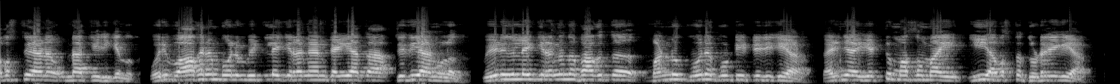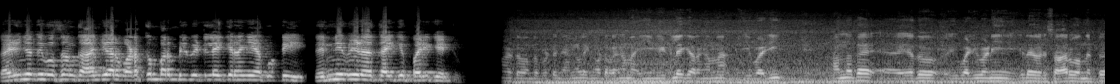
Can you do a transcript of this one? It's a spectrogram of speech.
അവസ്ഥയാണ് ഉണ്ടാക്കിയിരിക്കുന്നത്. ഒരു വാഹനം പോലും വീട്ടിലേക്ക് ഇറങ്ങാൻ കഴിയാത്ത സ്ഥിതിയാണുള്ളത്. വീടുകളിലേക്ക് ഇറങ്ങുന്ന ഭാഗത്ത് മണ്ണ് കൂന കൂട്ടിയിട്ടിരിക്കുകയാണ്. കഴിഞ്ഞ എട്ട് മാസമായി ഈ അവസ്ഥ തുടരുകയാണ്. കഴിഞ്ഞ ദിവസം കാഞ്ചിയാർ വടക്കംപറമ്പിൽ വീട്ടിലേക്ക് ഇറങ്ങിയ കുട്ടി തെന്നി വീണ് കൈക്ക് പരിക്കേറ്റു. ബന്ധപ്പെട്ട് ഞങ്ങൾ ഇങ്ങോട്ട് ഇറങ്ങുന്ന ഈ വീട്ടിലേക്ക് ഇറങ്ങുന്ന ഈ വഴി അന്നത്തെ ഏതോ ഈ വഴിപണിയുടെ ഒരു സാറ് വന്നിട്ട്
